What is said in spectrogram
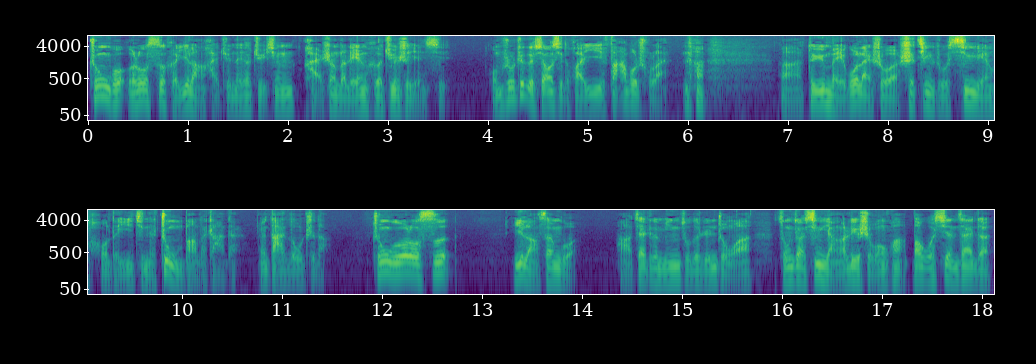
中国、俄罗斯和伊朗海军呢要举行海上的联合军事演习。我们说这个消息的话，一发布出来，那。啊，对于美国来说是进入新年后的一记的重磅的炸弹，因为大家都知道，中国、俄罗斯、伊朗三国啊，在这个民族的人种啊、宗教信仰啊、历史文化，包括现在的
